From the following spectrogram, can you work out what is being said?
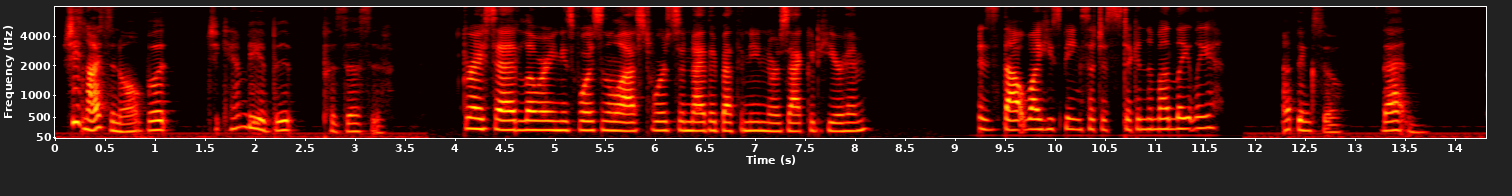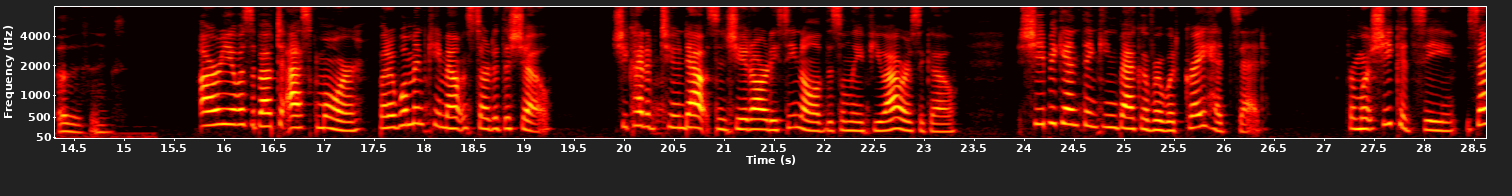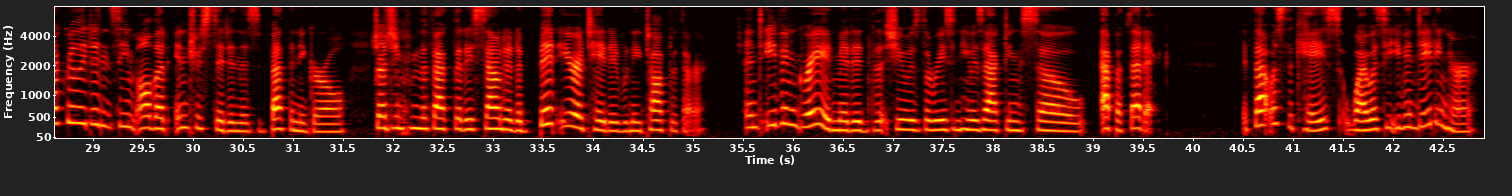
She's nice and all, but she can be a bit possessive. Gray said, lowering his voice in the last words so neither Bethany nor Zach could hear him. Is that why he's being such a stick in the mud lately? I think so. That and other things. Aria was about to ask more, but a woman came out and started the show. She kind of tuned out since she had already seen all of this only a few hours ago. She began thinking back over what Gray had said. From what she could see, Zach really didn't seem all that interested in this Bethany girl, judging from the fact that he sounded a bit irritated when he talked with her. And even Gray admitted that she was the reason he was acting so apathetic. If that was the case, why was he even dating her?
